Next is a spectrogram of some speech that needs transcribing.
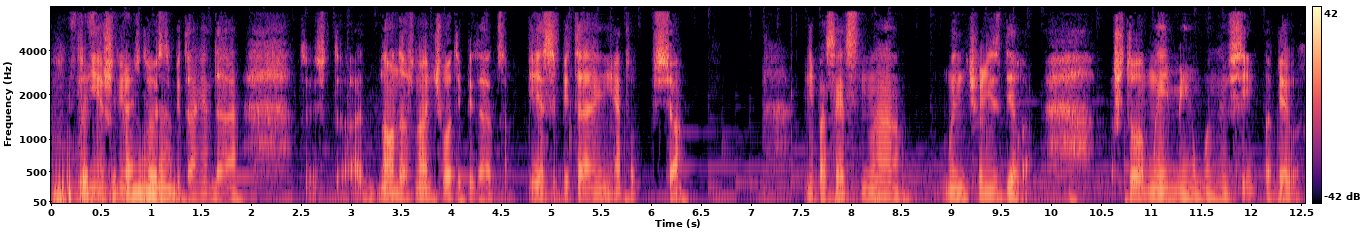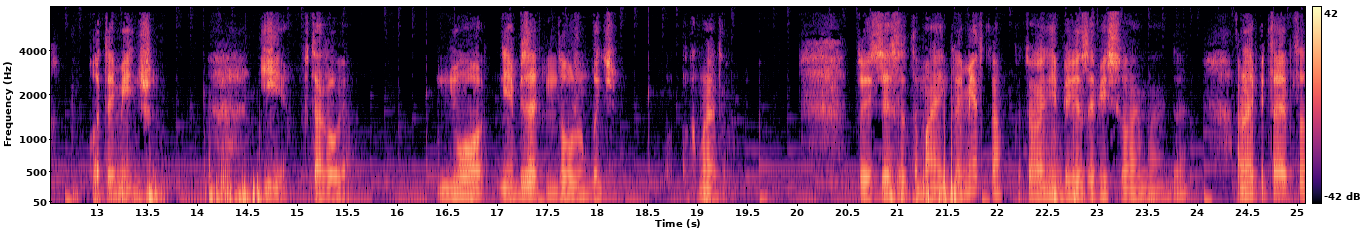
внешнее устройство да. питания, да. То есть оно должно от чего-то питаться. Если питания нету, все. Непосредственно мы ничего не сделаем. Что мы имеем в NFC? Во-первых, это меньше. И второе, у него не обязательно должен быть аккумулятор. То есть, если это маленькая метка, которая не перезаписываемая, да, она питается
